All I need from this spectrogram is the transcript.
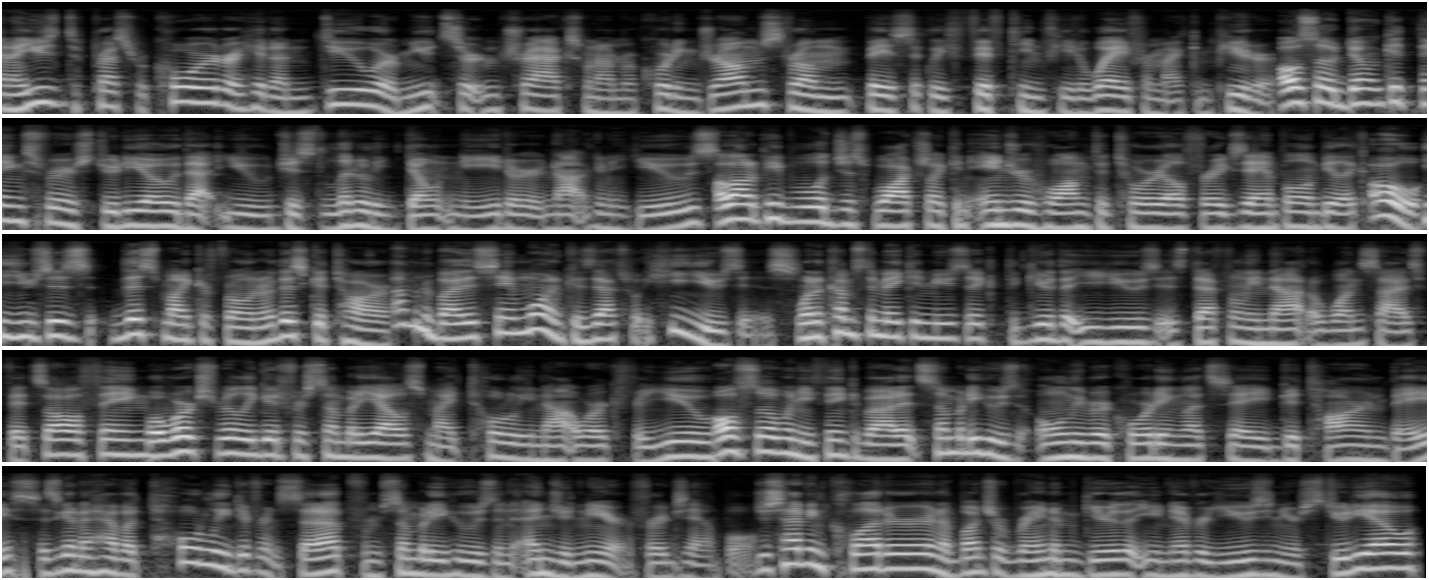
and I use it to press record or hit undo or mute certain tracks when I'm recording drums from basically 15 feet away from my computer. Also, don't get things for your studio that you just literally don't need or not going to use. A lot of people will just watch like an Andrew Huang tutorial, for example, and be like, oh, he uses this microphone or this guitar. I'm going to buy the same one because that's what he uses. When it comes to making making music, the gear that you use is definitely not a one size fits all thing. What works really good for somebody else might totally not work for you. Also, when you think about it, somebody who's only recording, let's say, guitar and bass is going to have a totally different setup from somebody who's an engineer, for example. Just having clutter and a bunch of random gear that you never use in your studio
